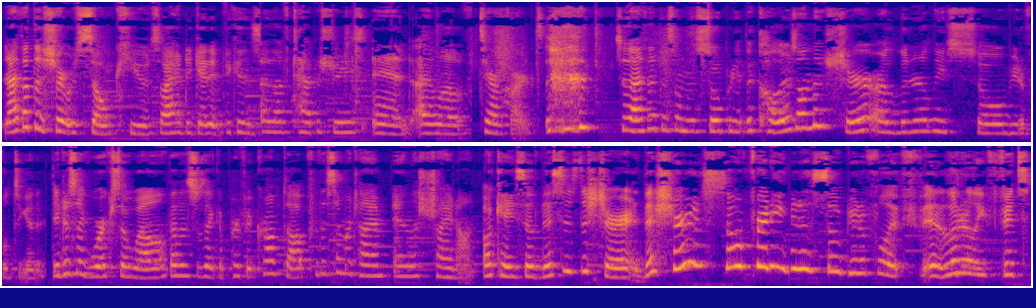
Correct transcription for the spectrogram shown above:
And I thought the shirt was so cute, so I had to get it because I love tapestries and I love tarot cards. so I thought this one was so pretty. The colors on this shirt are literally so beautiful together. They just like work so well. I thought this was like a perfect crop top for the summertime and let's try it on. Okay, so this is the shirt. This shirt is so pretty. It is so beautiful. It, it literally fits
